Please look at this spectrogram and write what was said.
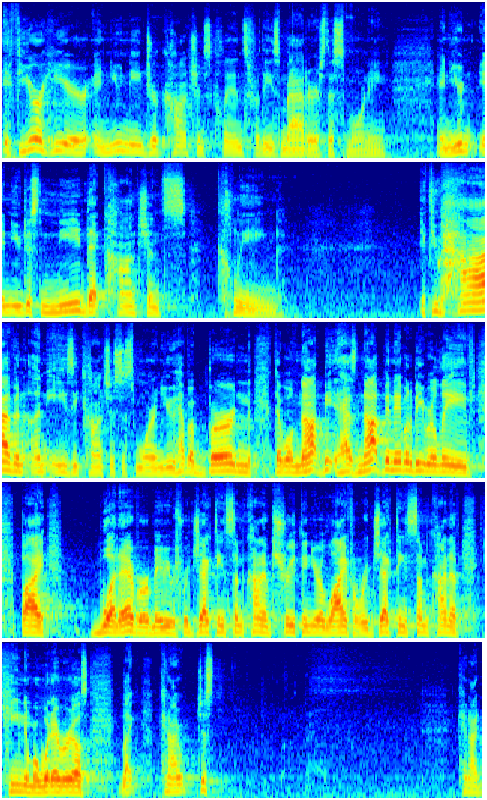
if you're here and you need your conscience cleansed for these matters this morning, and, you and you just need that conscience cleaned, if you have an uneasy conscience this morning, you have a burden that will not be, has not been able to be relieved by whatever, maybe it's rejecting some kind of truth in your life or rejecting some kind of kingdom or whatever else, like, can I just, can I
